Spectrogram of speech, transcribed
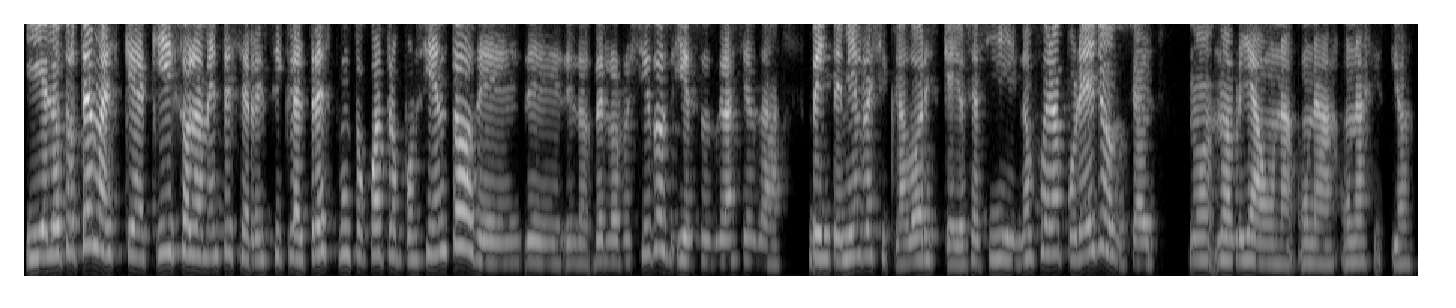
Y el otro tema es que aquí solamente se recicla el 3.4% de, de, de, lo- de los residuos y eso es gracias a 20.000 recicladores que hay. O sea, si no fuera por ellos, o sea, no, no habría una, una, una gestión.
